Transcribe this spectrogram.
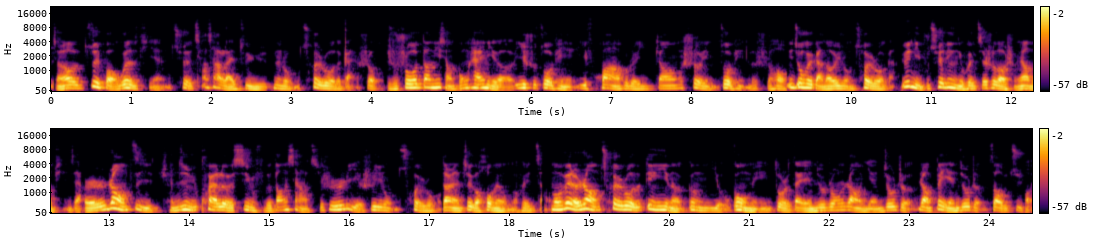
想要最宝贵的体验，却恰恰来自于那种脆弱的感受。比如说，当你想公开你的艺术作品、一幅画或者一张摄影作品的时候，你就会感到一种脆弱感，因为你不确定你会接受到什么样的评价。而让自己沉浸于快乐、幸福的当下，其实也是一种脆弱。当然，这个后面我们会讲。那么，为了让脆弱的定义呢更有共鸣，作者在研究中让研究者让被研究者造句啊，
